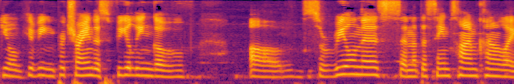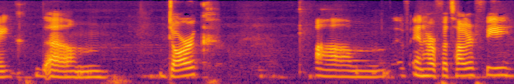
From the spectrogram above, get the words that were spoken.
you know giving portraying this feeling of surrealness and at the same time kind of like um dark um in her photography.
